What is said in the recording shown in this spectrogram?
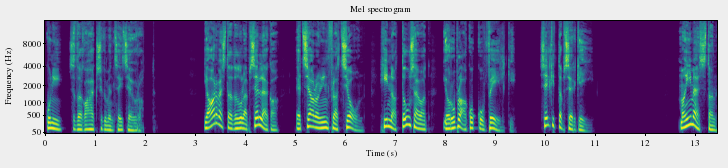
kuni sada kaheksakümmend seitse eurot. ja arvestada tuleb sellega, et seal on inflatsioon hinnad tõusevad ja rubla kukub veelgi, selgitab Sergei. ma imestan,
